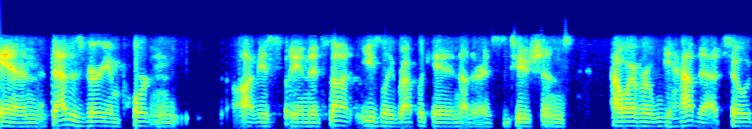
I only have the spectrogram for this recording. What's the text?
And that is very important, obviously, and it's not easily replicated in other institutions. However, we have that. So,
